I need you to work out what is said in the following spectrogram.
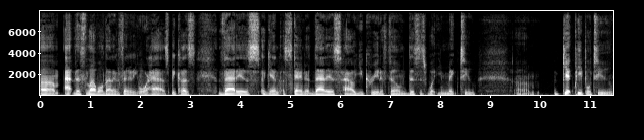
um, at this level that Infinity War has, because that is, again, a standard. That is how you create a film. This is what you make to um, get people to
